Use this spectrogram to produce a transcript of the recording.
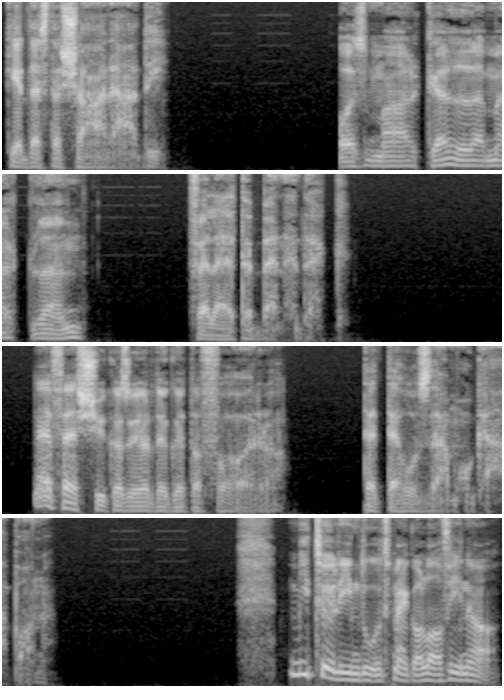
kérdezte Sárádi. Az már kellemetlen, felelte Benedek. Ne fessük az ördögöt a falra, tette hozzá magában. Mitől indult meg a lavina?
